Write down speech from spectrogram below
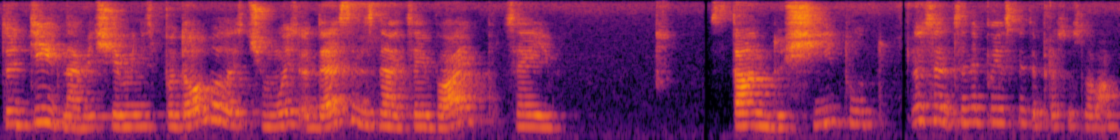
тоді навіть ще мені сподобалось чомусь Одеса, не знаю, цей вайб, цей стан душі тут. Ну, це, це не пояснити просто словами.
